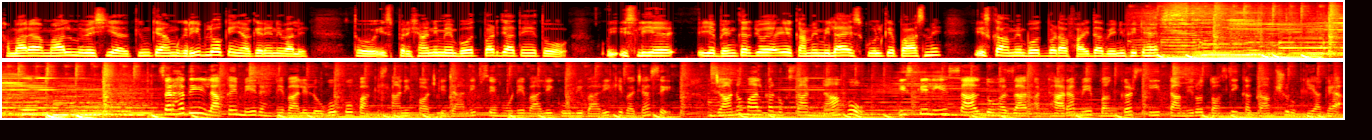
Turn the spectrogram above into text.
हमारा माल मवेशी है, क्योंकि हम गरीब लोग हैं यहाँ के रहने वाले तो इस परेशानी में बहुत पड़ जाते हैं तो इसलिए ये बैंकर जो है, एक हमें मिला है स्कूल के पास में, इसका हमें बहुत बड़ा फ़ायदा, बेनिफिट है। सरहदी इलाके में रहने वाले लोगों को पाकिस्तानी फौज की जानब से होने वाली गोलीबारी की वजह से जानो माल का नुकसान न हो इसके लिए साल 2018 में बंकर्स की तामीर तोसी का काम शुरू किया गया।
